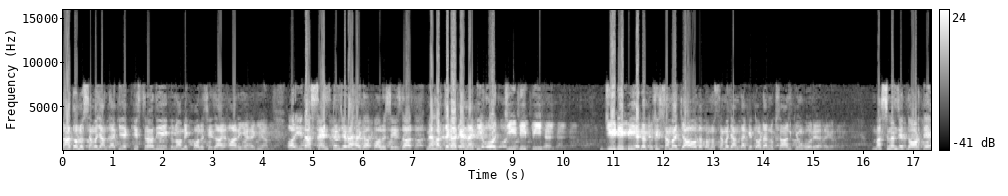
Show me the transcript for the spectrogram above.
ਤਾਂ ਤੁਹਾਨੂੰ ਸਮਝ ਆਉਂਦਾ ਕਿ ਇਹ ਕਿਸ ਤਰ੍ਹਾਂ ਦੀ ਇਕਨੋਮਿਕ ਪਾਲਿਸੀਜ਼ ਆ ਰਹੀਆਂ ਹੈਗੀਆਂ। ਔਰ ਇਹਦਾ ਸੈਂਟਰ ਜਿਹੜਾ ਹੈਗਾ ਪਾਲਿਸੀਜ਼ ਦਾ, ਮੈਂ ਹਰ ਜਗ੍ਹਾ ਕਹਿੰਦਾ ਕਿ ਉਹ ਜੀਡੀਪੀ ਹੈ। ਜੀਡੀਪੀ ਅਗਰ ਤੁਸੀਂ ਸਮਝ ਜਾਓ ਤਾਂ ਤੁਹਾਨੂੰ ਸਮਝ ਆਉਂਦਾ ਕਿ ਤੁਹਾਡਾ ਨੁਕਸਾਨ ਕਿਉਂ ਹੋ ਰਿਹਾ ਹੈਗਾ। ਮਸਲਨ ਦੇ ਤੌਰ ਤੇ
